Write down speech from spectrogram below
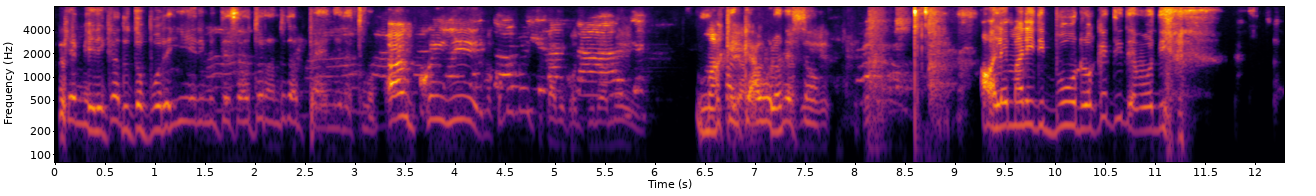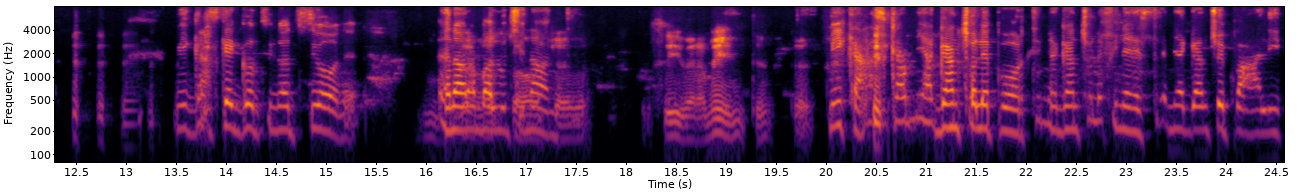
Che mi è ricaduto pure ieri mentre stavo tornando dal penny. detto, Anche ieri, ma come mai ti cade continuamente? ma che cavolo ne so. Ho le mani di burro, che ti devo dire? Mi casca in continuazione. È una roba so, allucinante. cioè, sì, veramente. Mi casca, mi aggancio alle porte, mi aggancio alle finestre, mi aggancio ai pali,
